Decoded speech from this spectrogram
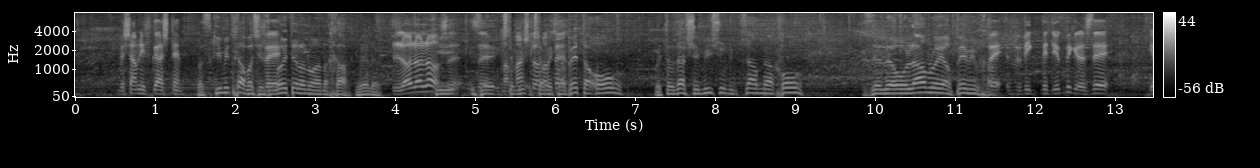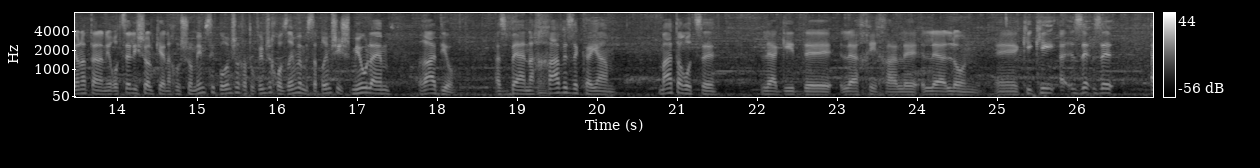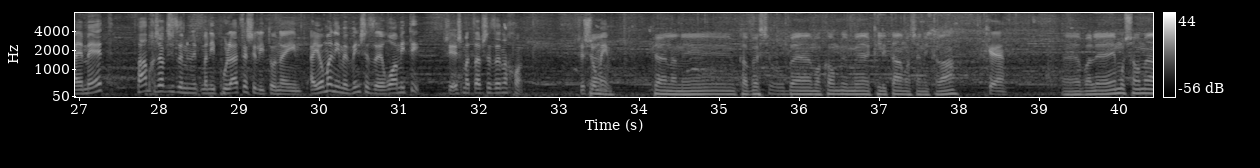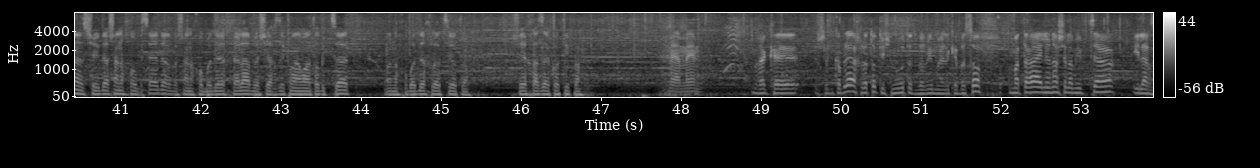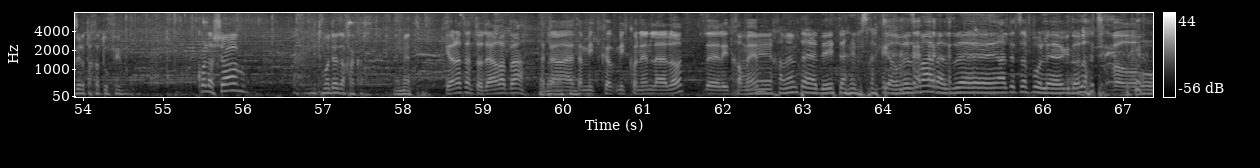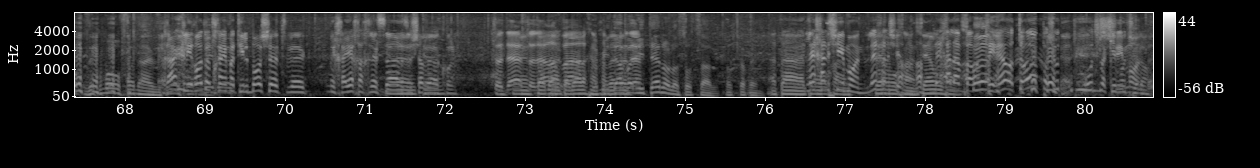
ושם נפגשתם. מסכים איתך, אבל שזה ו- לא ייתן לנו הנחה, גבלר. לא, לא, לא, זה, זה כשאתה- ממש לא כשאתה נותן. מקבל את האור, ואתה יודע שמישהו נמצא מאחור, זה לעולם לא ירפה ממך. ובדיוק בגלל זה, יונתן, אני רוצה לשאול, כי אנחנו שומעים סיפורים של חטופים שחוזרים ומספרים שהשמיעו להם רדיו. אז בהנחה וזה קיים, מה אתה רוצה להגיד אה, לאחיך, ל- לאלון? אה, כי, כי אה, זה, זה, האמת, פעם חשבתי שזה מניפולציה של עיתונאים. היום אני מבין שזה אירוע אמיתי, שיש מצב שזה נכון, ששומעים. כן, אני מקווה שהוא במקום עם אה, קליטה, מה שנקרא. כן. אה, אבל אה, אם הוא שומע, אז שידע שאנחנו בסדר ושאנחנו בדרך אליו ושיחזיק מעמד עוד קצת, ואנחנו בדרך להוציא אותו. שיחזק עוד טיפה. מהמם. רק אה, שמקבלי ההחלטות ישמעו את הדברים האלה, כי בסוף המטרה העליונה של המבצע היא להחזיר את החטופים. כל השאר, נתמודד אחר כך. אמת. יונתן, תודה רבה. תודה אתה. אתה מתכ... מתכונן לעלות? להתחמם? אני אחמם את הידית, אני לא שחקתי הרבה זמן, אז אה, אל תצפו לגדולות. ברור. זה כמו אופניים. רק לראות אותך עם התלבושת ומחייך אחרי סל, זה שווה הכל. תודה, כן, תודה תודה, רבה. תודה לכם, במידה חברים. ואני אתן לו לעשות סל, אתה מתכוון. לך על. שמעון, לך על שמעון. לך. עליו, תראה אותו, פשוט רוץ לכיוון. שלו.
